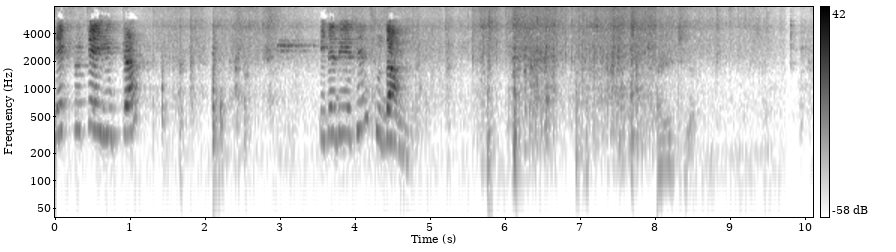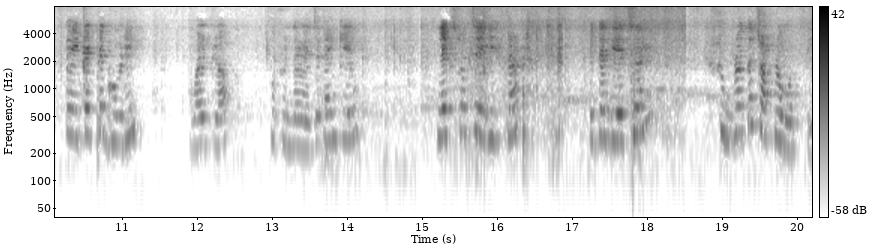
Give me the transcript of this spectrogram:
নেক্সট হচ্ছে এই গিফটটা এটা দিয়েছেন সুদাম। তো এটা একটা ঘড়ি ওয়াল ক্লক খুব সুন্দর হয়েছে থ্যাংক ইউ নেক্সট হচ্ছে এই গিফটটা এটা দিয়েছেন সুব্রত চক্রবর্তী।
